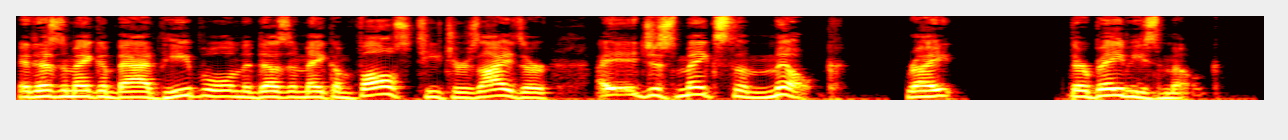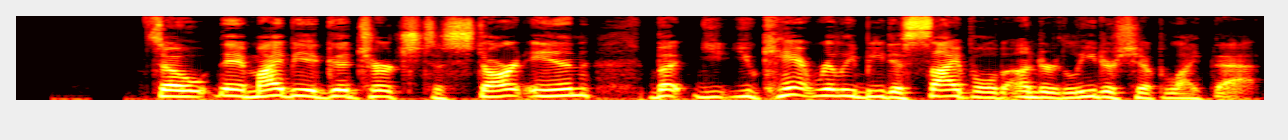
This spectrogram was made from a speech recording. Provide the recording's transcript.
It doesn't make them bad people and it doesn't make them false teachers either. It just makes them milk, right? They're baby's milk. So it might be a good church to start in, but you, you can't really be discipled under leadership like that,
